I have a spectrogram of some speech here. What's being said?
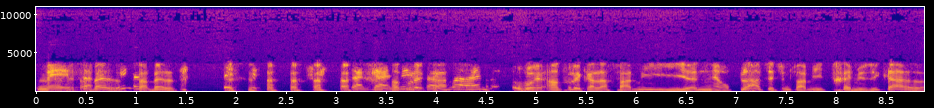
Mais Ah, ça belle, fait, ça belle. Gagne, en tous les cas, va, hein. ouais, en tous les cas, la famille en place, c'est une famille très musicale.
